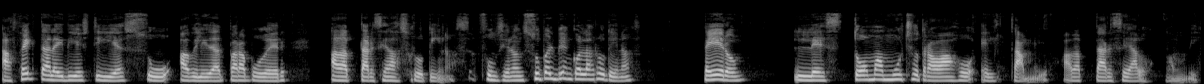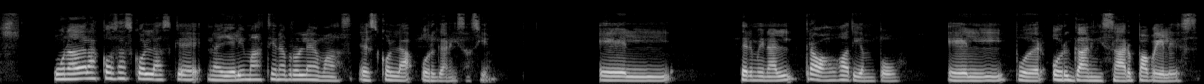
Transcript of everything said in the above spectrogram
afecta al ADHD es su habilidad para poder adaptarse a las rutinas. Funcionan súper bien con las rutinas, pero les toma mucho trabajo el cambio, adaptarse a los cambios. Una de las cosas con las que Nayeli más tiene problemas es con la organización. El terminar trabajos a tiempo, el poder organizar papeles,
